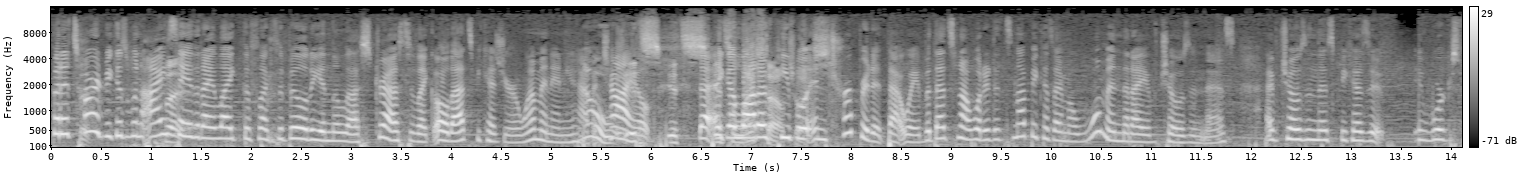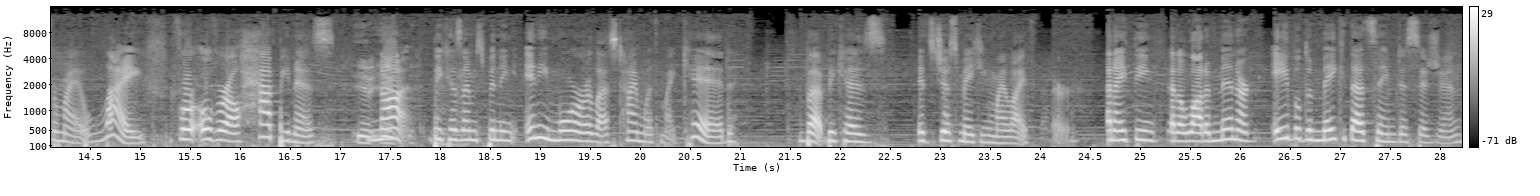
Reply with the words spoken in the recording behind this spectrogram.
But it's hard because when I but- say that I like the flexibility and the less stress, they're like, "Oh, that's because you're a woman and you have no, a child." it's it's, that, like it's a, lot of people choice. interpret it that way, but that's not what it. It's not because I'm a woman that I have chosen this. I've chosen this because it it works for my life for overall happiness, It- not it- because I'm spending any more or less time with my kid, but because it's just making my life better. And I think that a lot of men are able to make that same decision,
